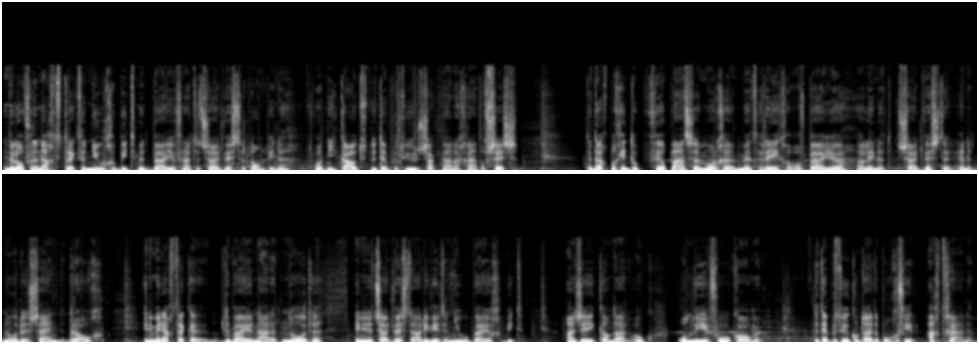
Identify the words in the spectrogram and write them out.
In de loop van de nacht trekt een nieuw gebied met buien vanuit het zuidwesten het land binnen. Het wordt niet koud, de temperatuur zakt naar een graad of 6. De dag begint op veel plaatsen morgen met regen of buien. Alleen het zuidwesten en het noorden zijn droog. In de middag trekken de buien naar het noorden... en in het zuidwesten arriveert een nieuw buiengebied. Aan zee kan daar ook onweer voorkomen. De temperatuur komt uit op ongeveer 8 graden.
